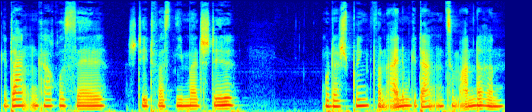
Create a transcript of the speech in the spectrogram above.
Gedankenkarussell steht fast niemals still oder springt von einem Gedanken zum anderen.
